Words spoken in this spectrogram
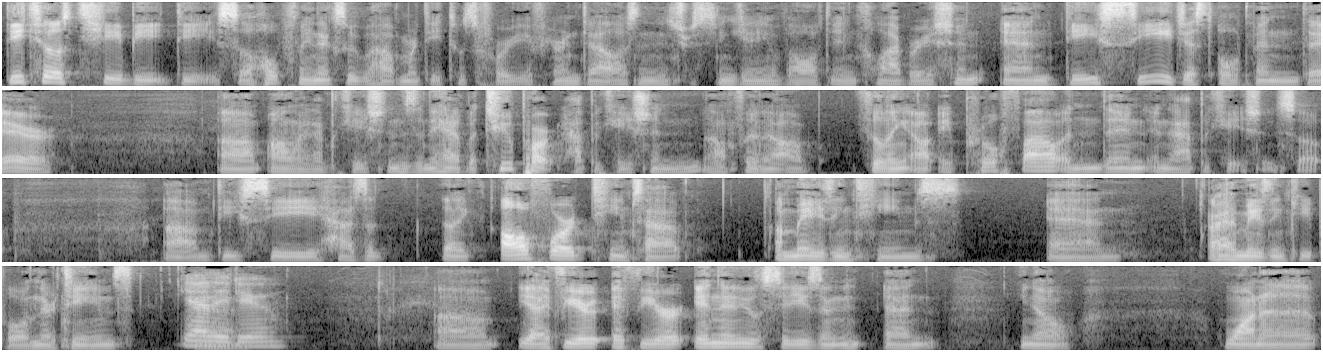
details TBD. So hopefully next week we'll have more details for you if you're in Dallas and interested in getting involved in collaboration. And DC just opened their um, online applications, and they have a two-part application, uh, filling out filling out a profile and then an application. So um, DC has a like all four teams have amazing teams and are amazing people in their teams. Yeah, they do. um, yeah, if you're if you're in any of the cities and and you know want to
